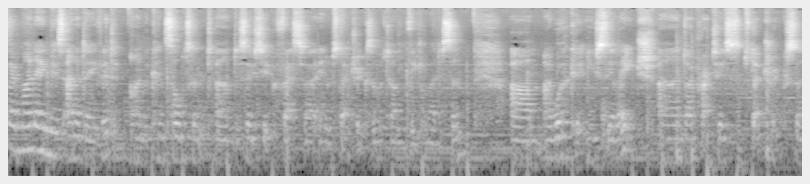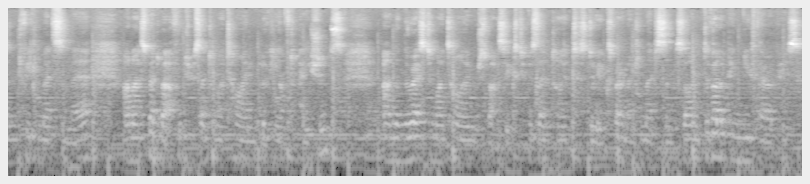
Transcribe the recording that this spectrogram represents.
So my name is Anna David. I'm a consultant and associate professor in obstetrics and maternal fetal medicine. Um, I work at UCLH and I practice obstetrics and fetal medicine there and I spend about 40% of my time looking after patients and then the rest of my time, which is about 60%, I just do experimental medicine. So I'm developing new therapies.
